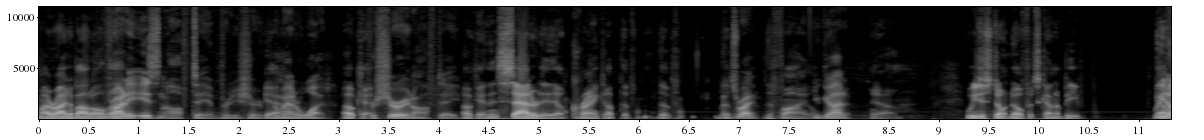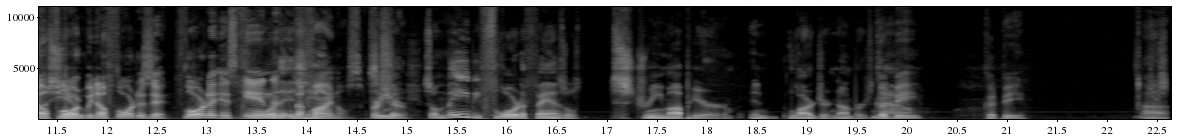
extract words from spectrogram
Am I right about all that? Friday is an off day. I'm pretty sure. Yeah. No matter what. Okay. For sure, an off day. Okay. And then Saturday they'll crank up the the. the That's right. The final. You got it. Yeah. We just don't know if it's going to be. We know Florida. We know Florida's in. Florida is Florida in is the in. finals for See, sure. So maybe Florida fans will stream up here in larger numbers. Could now. be. Could be. Uh,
